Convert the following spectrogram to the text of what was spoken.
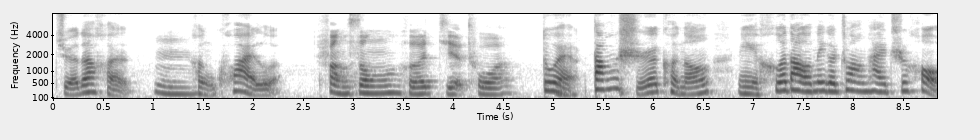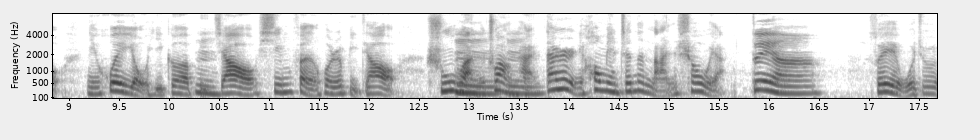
觉得很嗯很快乐、放松和解脱。对，当时可能你喝到那个状态之后，你会有一个比较兴奋或者比较舒缓的状态，但是你后面真的难受呀。对呀。所以我就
